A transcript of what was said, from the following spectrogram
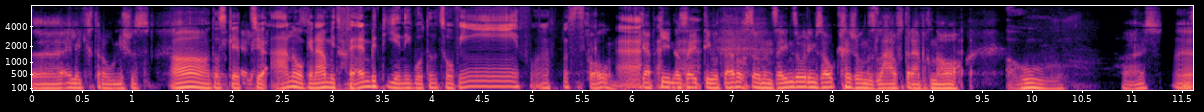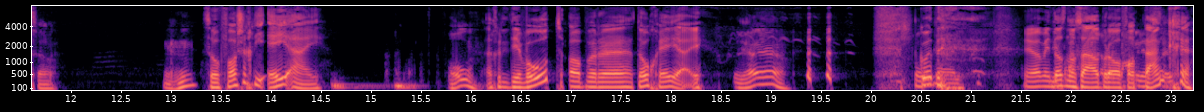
äh, elektronisches. Ah, das gibt es ja auch noch, genau mit Fernbedienung, wo dann so wie... Voll. Ich glaube, die Seite, wo du einfach so einen Sensor im Sock hast und es läuft dir einfach nach. Oh. Weißt du? Ja. So. Mhm. So fast ein bisschen AI. Voll. Ein bisschen devot, aber äh, doch AI. Ja, ja. Gut. geil. Ja, wenn das noch selber anfängt zu denken,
